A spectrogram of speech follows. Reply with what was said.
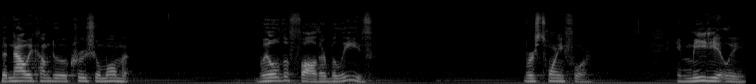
But now we come to a crucial moment. Will the Father believe? Verse 24. Immediately,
